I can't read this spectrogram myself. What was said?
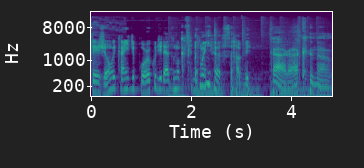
feijão e carne de porco direto no café da manhã, sabe? Caraca, não.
